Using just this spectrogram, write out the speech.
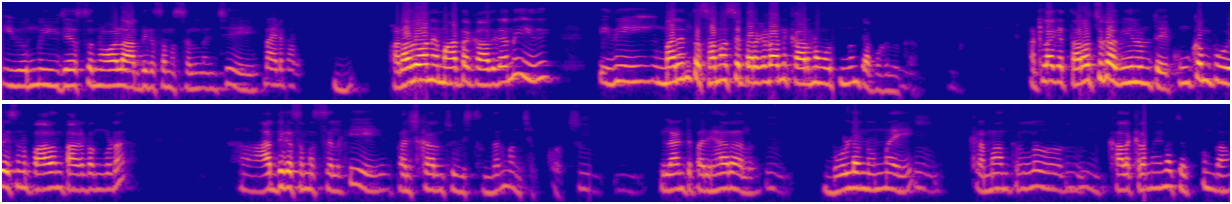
ఇవి ఉన్న ఇవి చేస్తున్న వాళ్ళు ఆర్థిక సమస్యల నుంచి పడదు అనే మాట కాదు కానీ ఇది ఇది మరింత సమస్య పెరగడానికి కారణం అవుతుందని చెప్పగలుగుతాను అట్లాగే తరచుగా వీలుంటే కుంకుమ పువ్వు వేసిన పాలను తాగడం కూడా ఆర్థిక సమస్యలకి పరిష్కారం చూపిస్తుందని మనం చెప్పుకోవచ్చు. ఇలాంటి పరిహారాలు. బోల్డన్ ఉన్నాయి. క్రమాంతరంలో. కాలక్రమేణా చెప్పుకుందాం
